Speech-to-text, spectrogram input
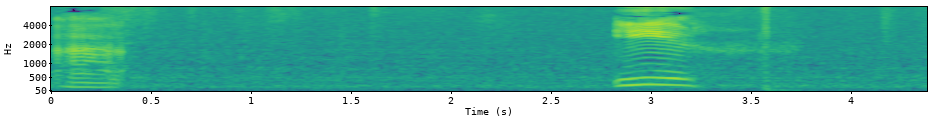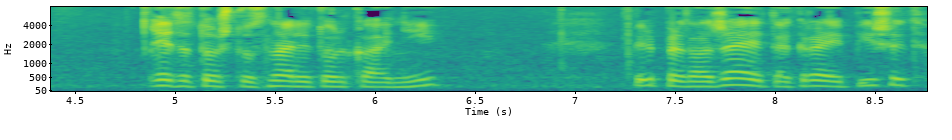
А, и это то, что знали только они. Теперь продолжает Агра и пишет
